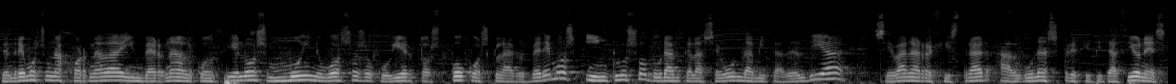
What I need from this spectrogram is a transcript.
tendremos una jornada invernal con cielos muy nubosos o cubiertos, pocos claros. Veremos incluso durante la segunda mitad del día se van a registrar algunas precipitaciones.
